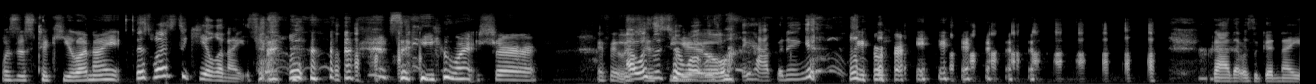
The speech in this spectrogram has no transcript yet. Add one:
Was this tequila night? This was tequila night. so you weren't sure if it was I wasn't just sure you. what was really happening. right. God, that was a good night.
